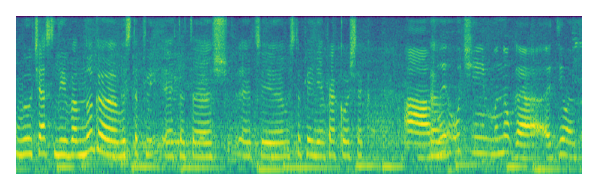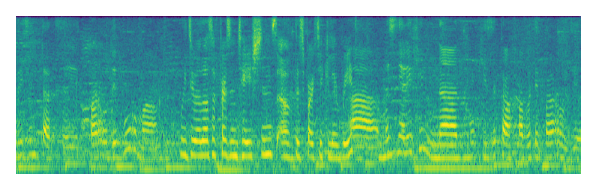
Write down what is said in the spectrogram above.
вы участвовали во много выступле- этот, э, ш- эти выступления про кошек? А, Да. мы очень много делаем презентаций породы Бурма. We do a lot of presentations of this particular breed. А, мы сняли фильм на двух языках об этой породе,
